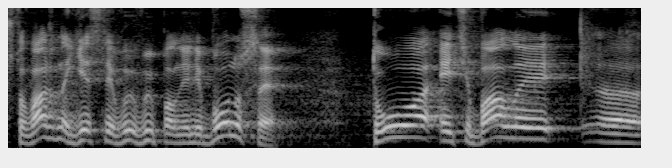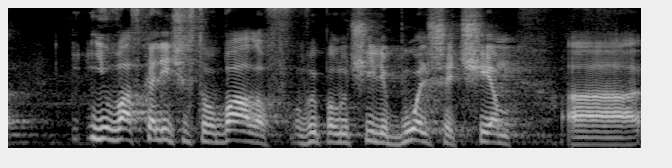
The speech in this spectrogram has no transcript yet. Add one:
что важно, если вы выполнили бонусы, то эти баллы, э, и у вас количество баллов вы получили больше, чем э,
